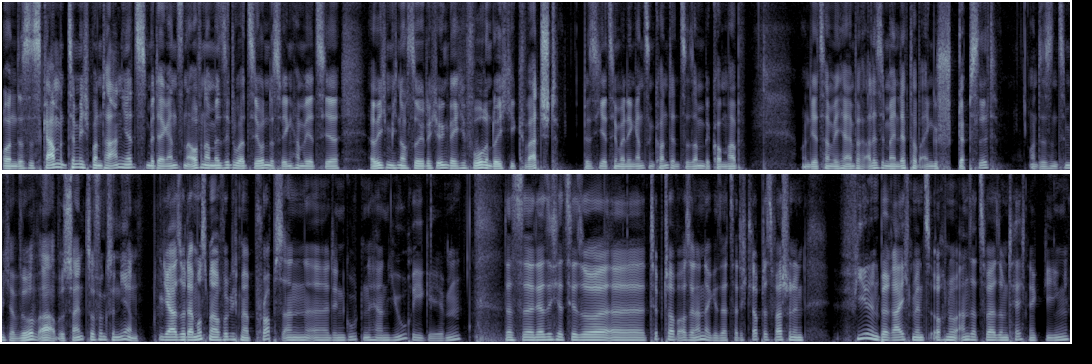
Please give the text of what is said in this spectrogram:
und das ist, kam ziemlich spontan jetzt mit der ganzen Aufnahmesituation. Deswegen haben wir jetzt hier, habe ich mich noch so durch irgendwelche Foren durchgequatscht, bis ich jetzt hier mal den ganzen Content zusammenbekommen habe. Und jetzt haben wir hier einfach alles in meinen Laptop eingestöpselt. Und das ist ein ziemlicher Wirrwarr, aber es scheint zu funktionieren. Ja, also da muss man auch wirklich mal Props an äh, den guten Herrn Juri geben, dass äh, der sich jetzt hier so äh, tiptop auseinandergesetzt hat. Ich glaube, das war schon in vielen Bereichen, wenn es auch nur ansatzweise um Technik ging.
